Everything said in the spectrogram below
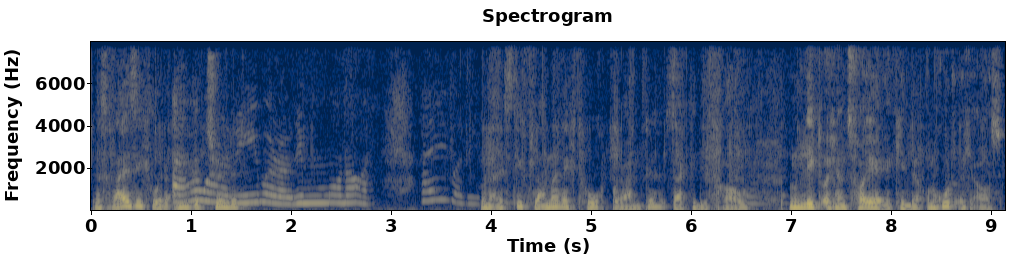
Das Reisig wurde angezündet, und als die Flamme recht hoch brannte, sagte die Frau Nun legt euch ans Feuer, ihr Kinder, und ruht euch aus.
